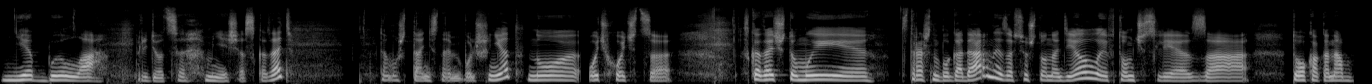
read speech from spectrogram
не была, придется мне сейчас сказать, потому что Тани с нами больше нет, но очень хочется сказать, что мы страшно благодарны за все, что она делала, и в том числе за то, как она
